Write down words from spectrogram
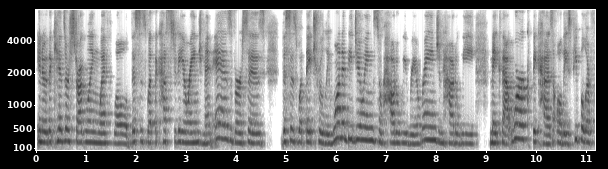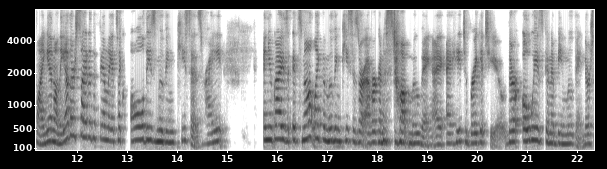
you know the kids are struggling with well this is what the custody arrangement is versus this is what they truly want to be doing. So how do we rearrange and how do we make that work? Because all these people are flying in on the other side of the family. It's like all these moving pieces right and you guys, it's not like the moving pieces are ever going to stop moving. I, I, hate to break it to you. They're always going to be moving. There's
